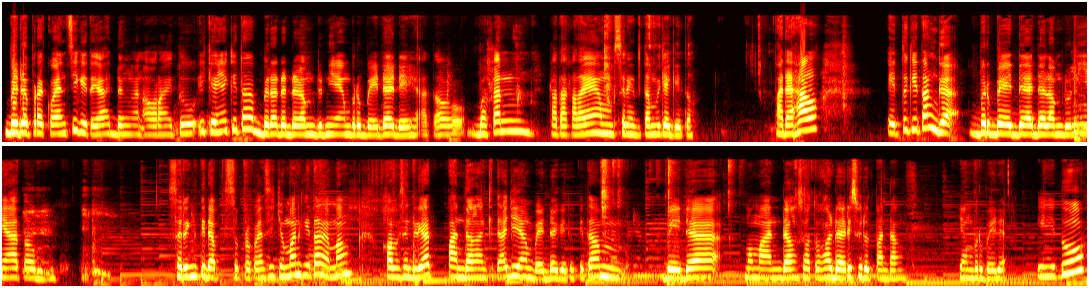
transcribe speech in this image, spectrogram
beda frekuensi gitu ya dengan orang itu. Ih, kayaknya kita berada dalam dunia yang berbeda deh atau bahkan kata-katanya yang sering ditemui kayak gitu. Padahal itu kita nggak berbeda dalam dunia atau sering tidak sefrekuensi cuman kita memang kalau misalnya dilihat pandangan kita aja yang beda gitu. Kita beda memandang suatu hal dari sudut pandang yang berbeda. Ini tuh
